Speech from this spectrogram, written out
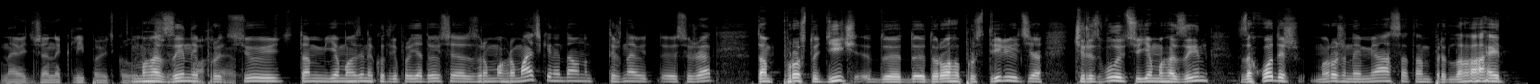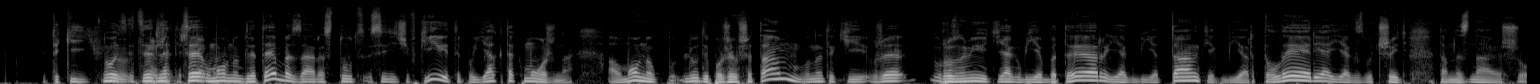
Навіть вже не кліпають, коли магазини працюють. Там є магазини, котрі я дивився з громадські недавно, тижневий е, сюжет. Там просто діч, дорога прострілюється. Через вулицю є магазин, заходиш, морожене м'ясо там предлагають. Такий, ну, ну Це для, це умовно для тебе зараз, тут сидячи в Києві, типу, як так можна? А умовно, люди, поживши там, вони такі вже розуміють, як б'є БТР, як б'є танк, як б'є артилерія, як звучить там, не знаю, що.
